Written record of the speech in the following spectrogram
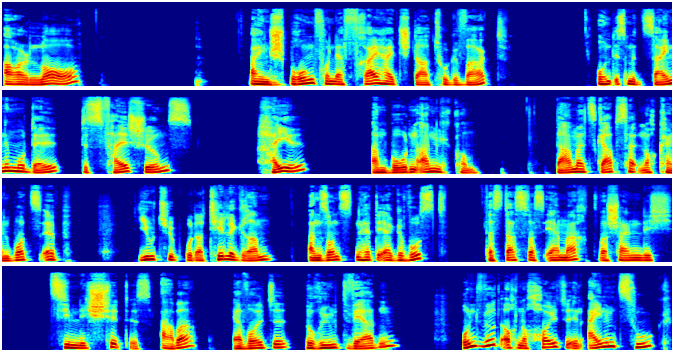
R. Law einen Sprung von der Freiheitsstatue gewagt und ist mit seinem Modell des Fallschirms heil am Boden angekommen. Damals gab es halt noch kein WhatsApp, YouTube oder Telegram. Ansonsten hätte er gewusst, dass das, was er macht, wahrscheinlich ziemlich shit ist. Aber er wollte berühmt werden und wird auch noch heute in einem Zug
